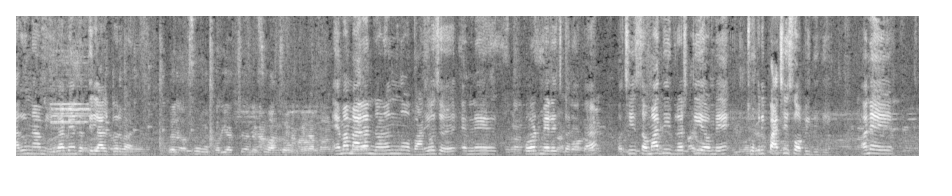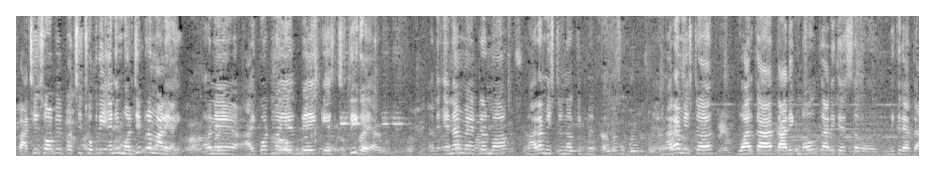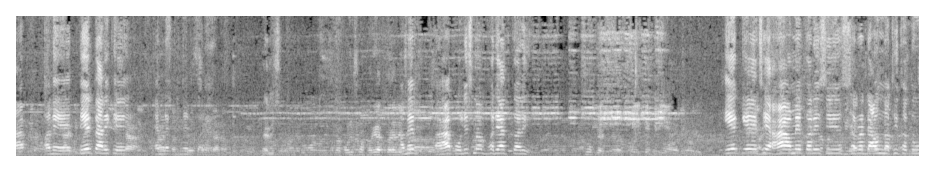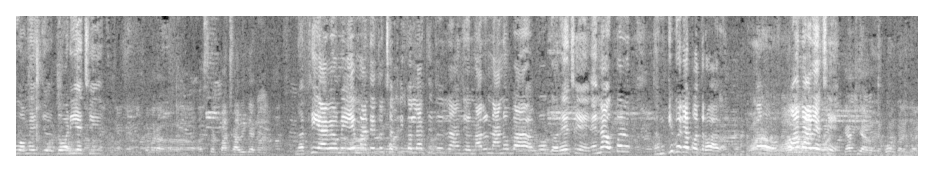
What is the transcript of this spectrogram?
મારું નામ હીરાબેન રતિલાલ ભરવાડ. એમાં મારા નણંદનો ભાણ્યો છે, એમને કોર્ટ મેરેજ કર્યા હતા. પછી સમાજની દ્રષ્ટિએ અમે છોકરી પાછી સોંપી દીધી. અને પાછી સોંપી પછી છોકરી એની મરજી પ્રમાણે આવી. અને હાઈકોર્ટમાં એ બે કેસ જીતી ગયા. અને એના મેટરમાં મારા મિસ્ટરનો કિડનેપ કર્યો. મારા મિસ્ટર દ્વારકા તારીખ નવ તારીખે નીકળ્યા હતા અને તેર તારીખે એમને કિડનેપ કર્યા. અમે હા પોલીસમાં ફરિયાદ કરી. એ કે છે? એ કહે છે હા અમે કરીએ છીએ સર્વર ડાઉન નથી થતું અમે દોડીએ છીએ. તમારા પાછા આવી ગયા નથી આવ્યો અમે એ માટે તો છત્રી કલાકથી તો રાહ જોઈ. મારો નાનો બાબો ઘરે છે. એના ઉપર ધમકી ભર્યા પત્રો આવે. ફોન આવે? છે? ક્યાંથી આવે છે? કોણ કરે છે?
